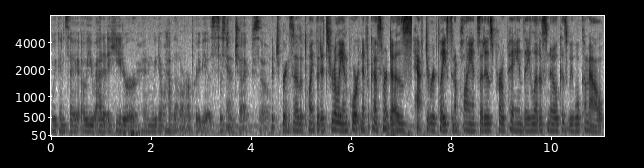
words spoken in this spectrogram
we can say, oh, you added a heater and we don't have that on our previous system check. So Which brings another point that it's really important if a customer does have to replace an appliance that is propane, they let us know because we will come out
